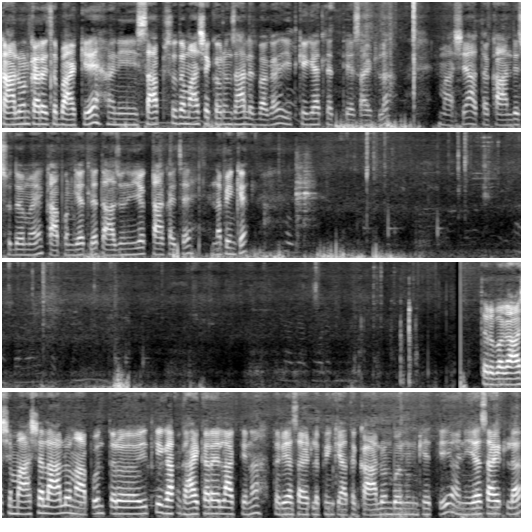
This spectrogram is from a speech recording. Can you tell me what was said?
कालवण करायचं बाकी आहे आणि साफसुद्धा मासे करून झालेत बघा इतके घेतल्यात त्या साईडला. मासे आता कांदेसुद्धा मग कापून घेतलेत अजून एक टाकायचं आहे ना पिंक्या तर बघा असे माशाला आलो ना आपण तर इतकी घा घाय करायला लागते ना. तर या साईडला पिंकी आता कालोन बनवून घेते आणि या साईडला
